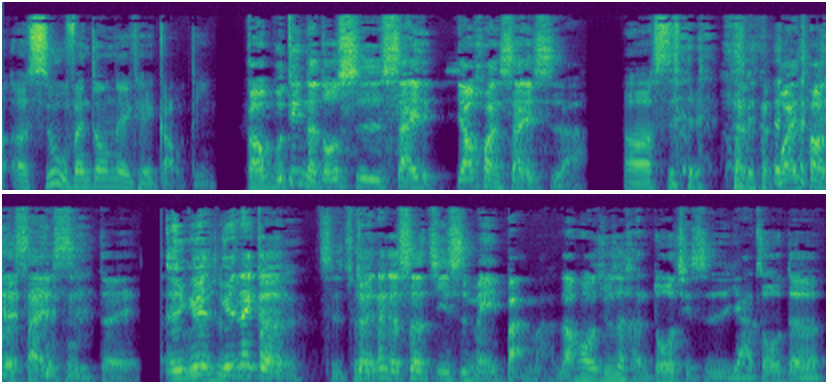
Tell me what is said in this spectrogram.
呃呃，十五分钟内可以搞定，搞不定的都是赛要换赛事啊。哦，是 外套的赛事，对，因为因为那个对那个设计是美版嘛，然后就是很多其实亚洲的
